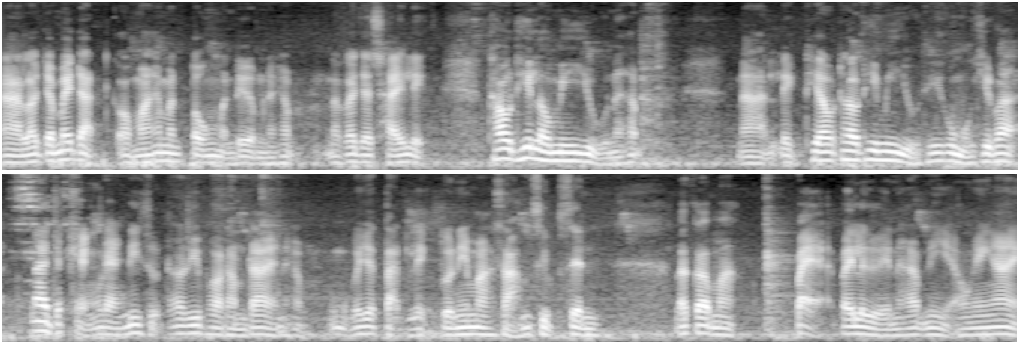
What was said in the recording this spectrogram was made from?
อ่าเราจะไม่ดัดออกมาให้มันตรงเหมือนเดิมนะครับเราก็จะใช้เหล็กเท่าที่เรามีอยู่นะครับนะเหล็กเที่ยวเท่าที่มีอยู่ที่คุณหมูคิดว่าน่าจะแข็งแรงที่สุดเท่าที่พอทำได้นะครับคุณหมูก็จะตัดเหล็กตัวนี้มา 30 เซนแล้วก็มาแปะไปเลยนะครับ นี่เอาง่าย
